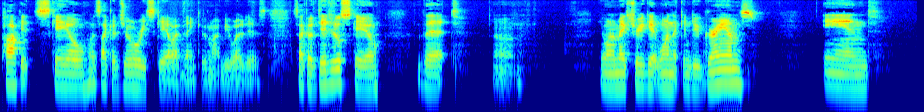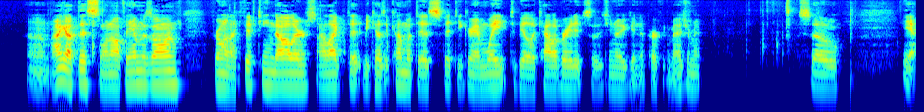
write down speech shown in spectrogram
pocket scale. It's like a jewelry scale, I think it might be what it is. It's like a digital scale that um, you want to make sure you get one that can do grams. And um, I got this one off Amazon for only like $15. I liked it because it come with this 50 gram weight to be able to calibrate it so that you know you're getting a perfect measurement. So, yeah,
